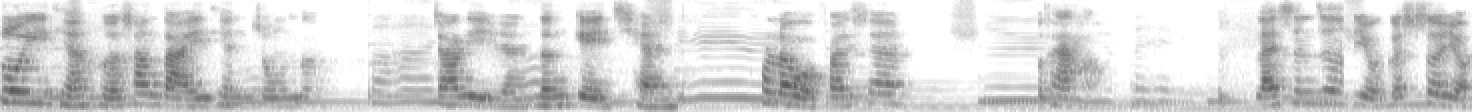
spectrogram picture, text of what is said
做一天和尚打一天钟的。家里人能给钱。后来我发现不太好。来深圳有个舍友，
